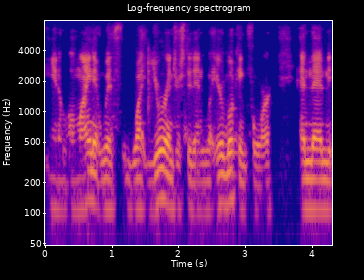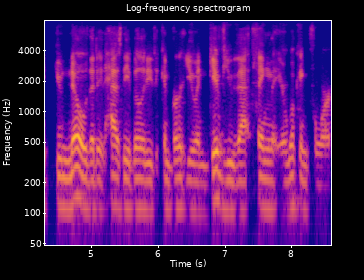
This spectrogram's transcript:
you know align it with what you're interested in what you're looking for and then you know that it has the ability to convert you and give you that thing that you're looking for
